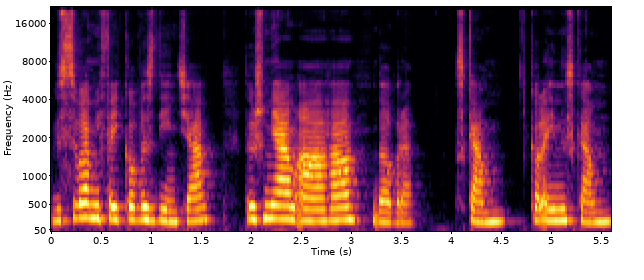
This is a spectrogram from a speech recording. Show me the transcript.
wysyła mi fejkowe zdjęcia, to już miałam, aha, dobra, skam, kolejny skam.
